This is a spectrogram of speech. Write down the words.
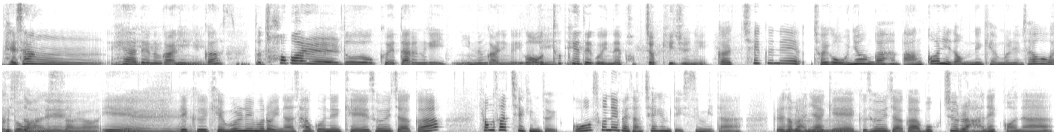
배상해야 예, 되는 거 예, 아닙니까? 그렇습니다. 또 처벌도 그에 따르는 게 있- 있는 거 아닌가? 이거 네, 어떻게 네. 되고 있네? 법적 기준이. 그러니까 최근에 저희가 5년간 한 만 건이 넘는 개물림 사고가 있어 그동안에. 왔어요. 예. 예. 근데 그 개물림으로 인한 사고는 개 소유자가 형사 책임도 있고 손해배상 책임도 있습니다. 그래서 음. 만약에 그 소유자가 목줄을 안 했거나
